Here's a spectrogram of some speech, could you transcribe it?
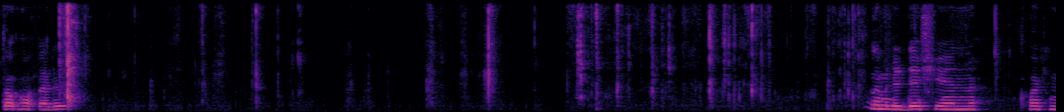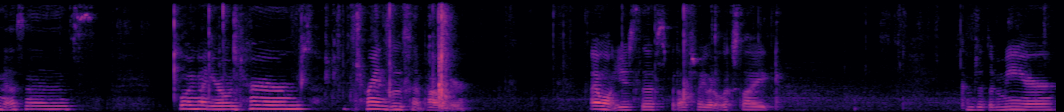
Don't know what that is. Limited edition collection essence. Going on your own terms. Translucent powder. I won't use this, but I'll show you what it looks like. Comes with a mirror,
